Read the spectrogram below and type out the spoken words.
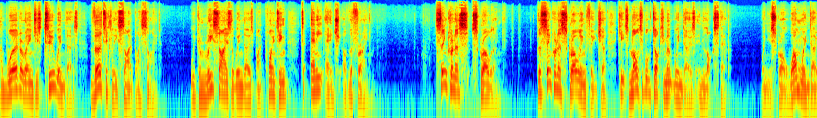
and Word arranges two windows vertically side by side. We can resize the windows by pointing to any edge of the frame. Synchronous scrolling. The synchronous scrolling feature keeps multiple document windows in lockstep. When you scroll one window,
